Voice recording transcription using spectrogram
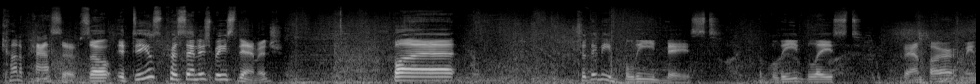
kind of passive. So, it deals percentage-based damage, but should they be bleed-based? A bleed-based vampire? I mean,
